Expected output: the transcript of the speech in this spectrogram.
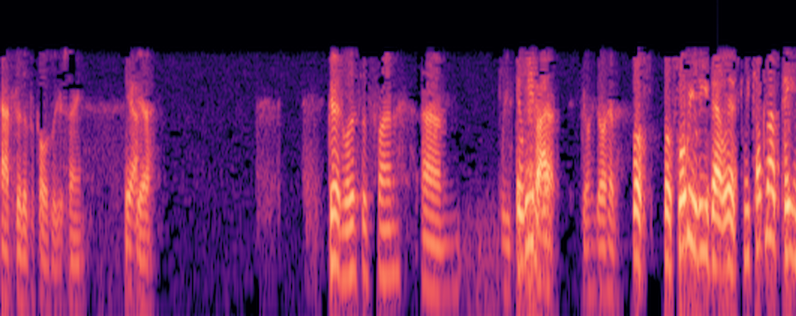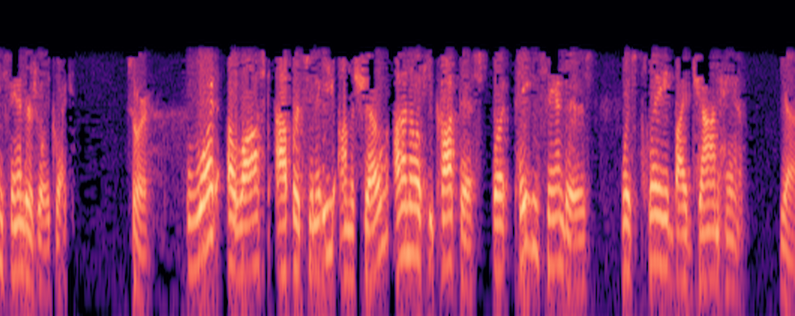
After the proposal, you're saying. Yeah. Yeah. Good. Well, this was fun. Um, we Hey, Levi. Go go ahead. Well, before we leave that list, can we talk about Peyton Sanders really quick? Sure. what a lost opportunity on the show. I don't know if you caught this, but Peyton Sanders was played by John Hamm. Yeah.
